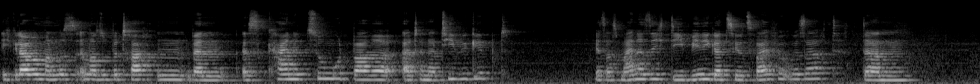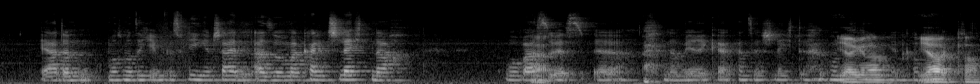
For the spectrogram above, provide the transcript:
ich glaube, man muss es immer so betrachten, wenn es keine zumutbare Alternative gibt, jetzt aus meiner Sicht, die weniger CO2 verursacht, dann, ja, dann muss man sich eben fürs Fliegen entscheiden. Also man kann jetzt schlecht nach, wo warst Ja. du jetzt? Äh, in Amerika kannst du ja schlecht ohne Ja, genau. Fliegen hinkommen. Ja, klar.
